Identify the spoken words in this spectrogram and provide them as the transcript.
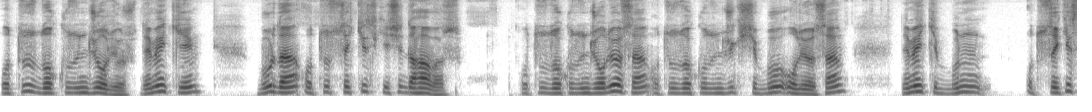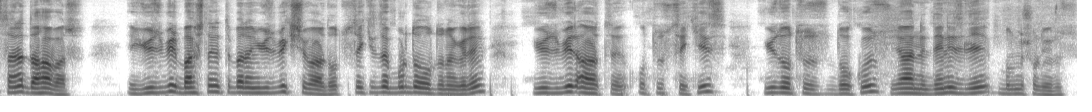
39. oluyor. Demek ki burada 38 kişi daha var. 39. oluyorsa 39. kişi bu oluyorsa demek ki bunun 38 tane daha var. E 101 baştan itibaren 101 kişi vardı. 38 de burada olduğuna göre 101 artı 38 139 yani Denizli bulmuş oluyoruz.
